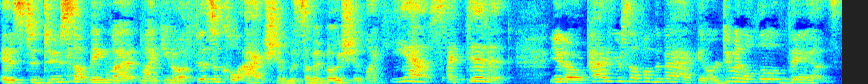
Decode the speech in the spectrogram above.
is to do something like, like, you know, a physical action with some emotion, like, yes, I did it. You know, patting yourself on the back and, or doing a little dance.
